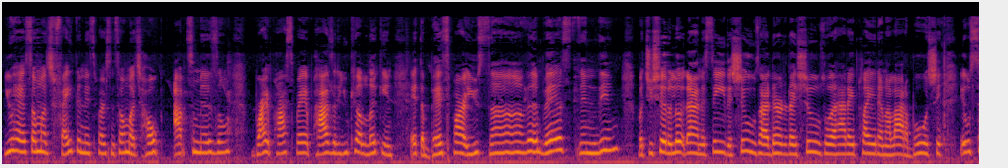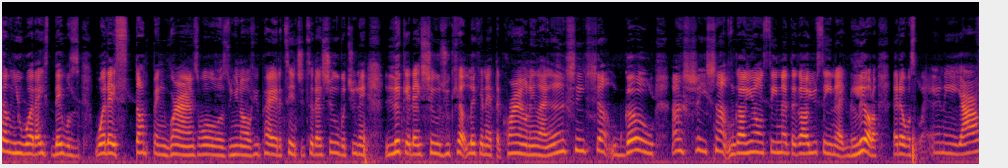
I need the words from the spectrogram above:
You had so much faith in this person, so much hope, optimism, bright prospect, positive. You kept looking at the best part. You saw the best in them. But you should have looked down to see the shoes, how dirty their shoes were, how they played in a lot of bullshit. It was telling you what they they was what they stumping grinds was, you know, if you paid attention to their shoe, but you didn't look at their shoes, you kept looking at the crown and like, I see something go. I see something go. You don't see nothing go. You seen that glitter that it was playing in, y'all.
